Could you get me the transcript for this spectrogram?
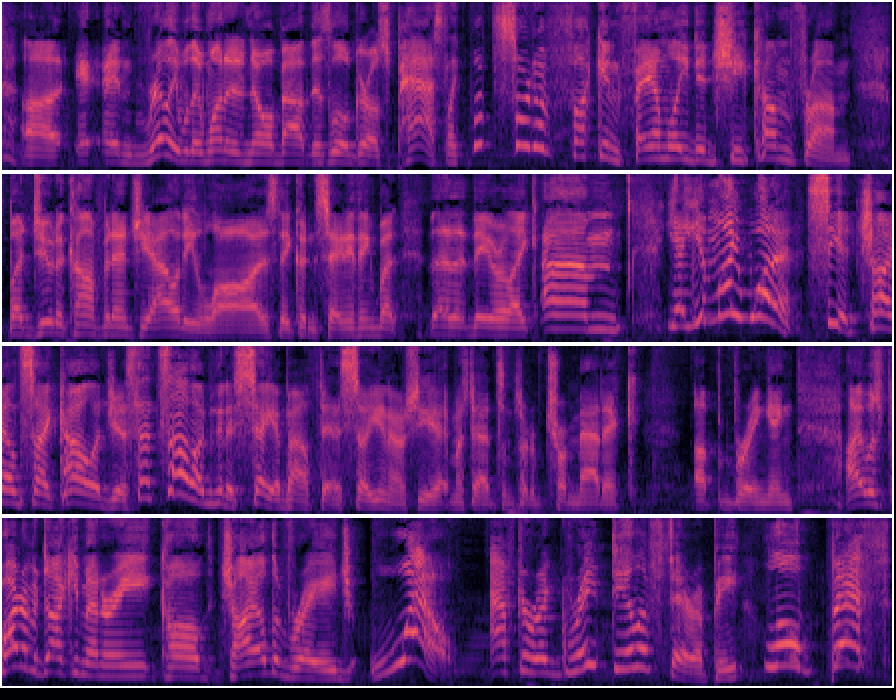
Uh, and really, what they wanted to know about this little girl's past. Like, what sort of fucking family did she come from? But due to confidentiality laws, they couldn't say anything. But th- they were like, um, yeah, you might want to see a child psychologist. That's all I'm going to say about this. So, you know, she must have had some sort of traumatic upbringing. I was part of a documentary called Child of Rage. Well, after a great deal of therapy, Lil Beth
